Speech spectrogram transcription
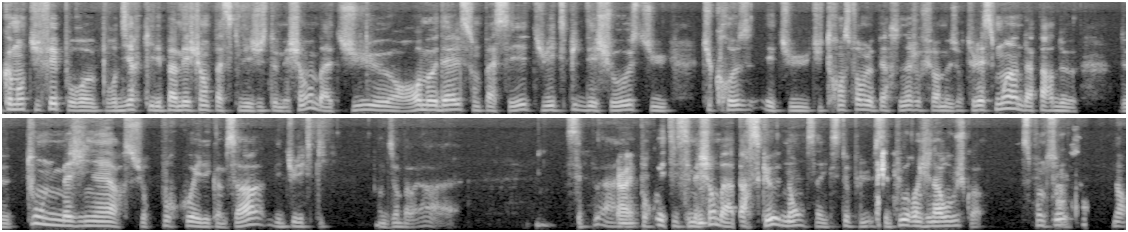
comment tu fais pour, pour dire qu'il est pas méchant parce qu'il est juste méchant? Bah, tu euh, remodèles son passé, tu expliques des choses, tu, tu creuses et tu, tu transformes le personnage au fur et à mesure. Tu laisses moins de la part de, de ton imaginaire sur pourquoi il est comme ça, mais tu l'expliques en disant bah voilà ah, pourquoi est-il si méchant? Bah, Parce que non, ça n'existe plus. C'est plus Orangina Rouge, quoi. Sponsor Non.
